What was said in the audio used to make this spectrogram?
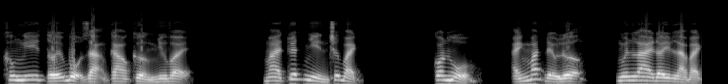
không nghĩ tới bộ dạng cao cường như vậy. Mai Tuyết nhìn trước bạch. Con hổ, ánh mắt đều lượng, nguyên lai like đây là bạch.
